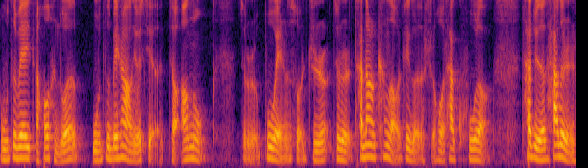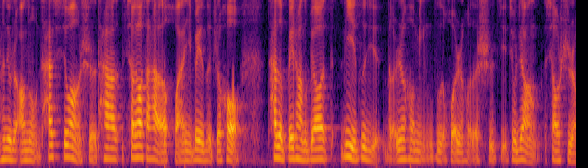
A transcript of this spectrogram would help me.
无字碑，然后很多无字碑上有写叫 unknown，就是不为人所知。就是他当时看到这个的时候，他哭了，他觉得他的人生就是 unknown，他希望是他潇潇洒洒的活完一辈子之后，他的碑上都不要立自己的任何名字或任何的事迹，就这样消失。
